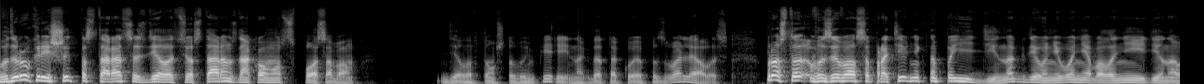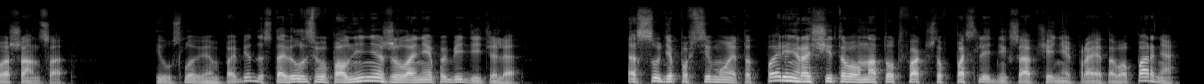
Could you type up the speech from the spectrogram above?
вдруг решит постараться сделать все старым знакомым способом — Дело в том, что в империи иногда такое позволялось. Просто вызывался противник на поединок, где у него не было ни единого шанса. И условием победы ставилось выполнение желания победителя. А судя по всему, этот парень рассчитывал на тот факт, что в последних сообщениях про этого парня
